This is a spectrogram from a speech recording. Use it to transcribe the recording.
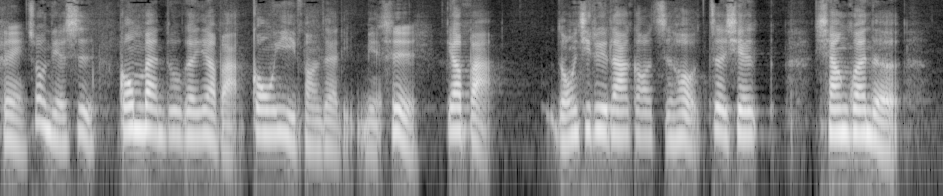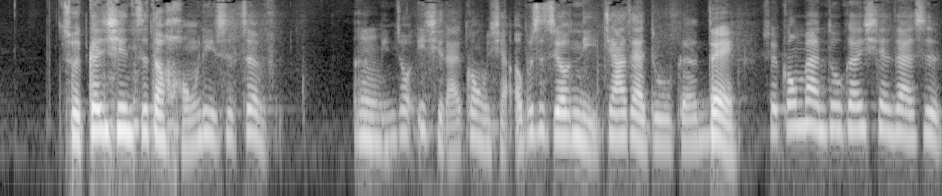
对重点是公办都跟要把公益放在里面，是要把容积率拉高之后，这些相关的所以更新资的红利是政府。跟民众一起来共享，而不是只有你家在都跟。，嗯对所以公办都跟现在是，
